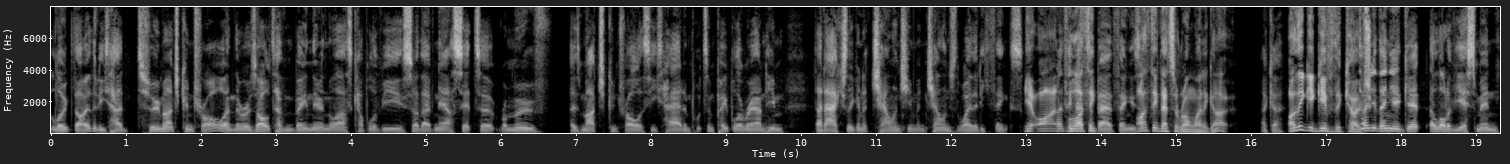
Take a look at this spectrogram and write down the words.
Luke, though, that he's had too much control and the results haven't been there in the last couple of years? So they've now set to remove as much control as he's had and put some people around him that are actually going to challenge him and challenge the way that he thinks. Yeah, well, I, I think well, I that's think a bad thing, is I it? think that's the wrong way to go. Okay. I think you give the coach, don't you, then you get a lot of yes men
